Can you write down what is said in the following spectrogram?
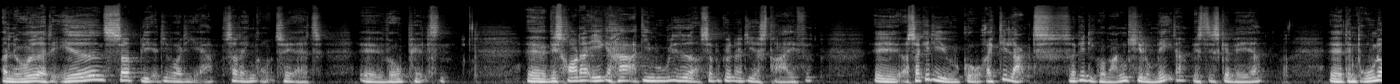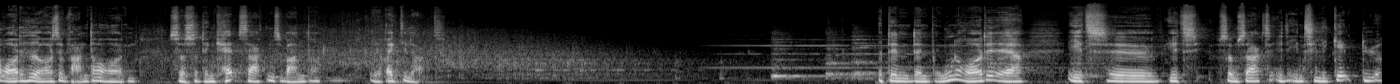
og noget af det æden, så bliver de, hvor de er. Så er der ingen grund til at øh, våge pelsen. Øh, hvis rotter ikke har de muligheder, så begynder de at strejfe. Øh, og så kan de jo gå rigtig langt. Så kan de gå mange kilometer, hvis det skal være. Øh, den brune rotte hedder også vandrerotten, så, så den kan sagtens vandre øh, rigtig langt. Og den, den brune rotte er et, øh, et, som sagt, et intelligent dyr,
